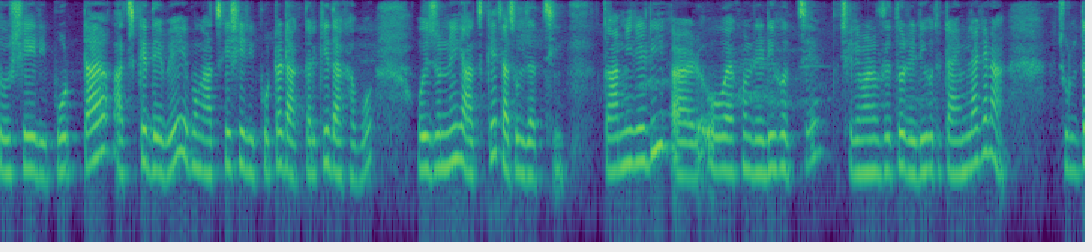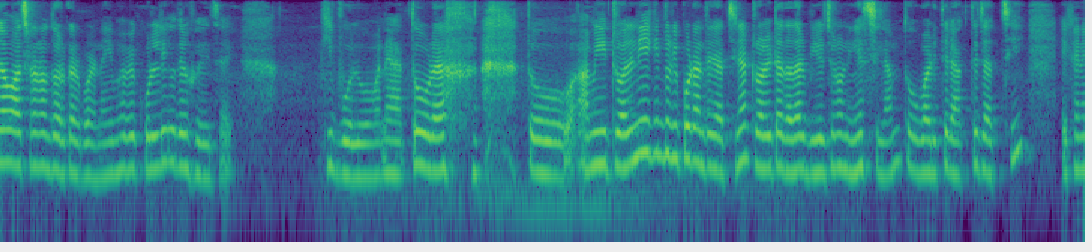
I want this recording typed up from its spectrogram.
তো সেই রিপোর্টটা আজকে দেবে এবং আজকে সেই রিপোর্টটা ডাক্তারকে দেখাবো। ওই জন্যই আজকে চাচুল যাচ্ছি। তো আমি রেডি আর ও এখন রেডি হচ্ছে। ছেলে মানুষদের তো রেডি হতে টাইম লাগে না। চুলটাও আছড়ানোর দরকার পড়ে না। এইভাবে করলেই ওদের হয়ে যায়। কি বলব? মানে এত ওরা। তো আমি ট্রলি নিয়ে কিন্তু রিপোর্ট আনতে যাচ্ছি না। ট্রলিটা দাদার বিয়ের জন্য নিয়ে এসেছিলাম। তো বাড়িতে রাখতে যাচ্ছি। এখানে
